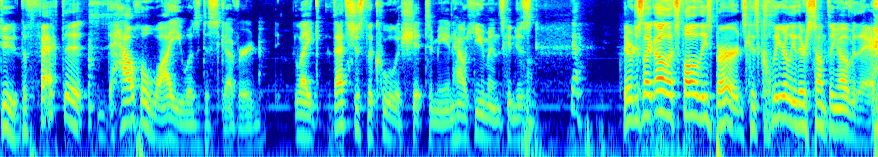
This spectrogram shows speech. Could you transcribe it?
Dude, the fact that how Hawaii was discovered, like that's just the coolest shit to me, and how humans can just Yeah. they were just like, oh, let's follow these birds because clearly there's something over there.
